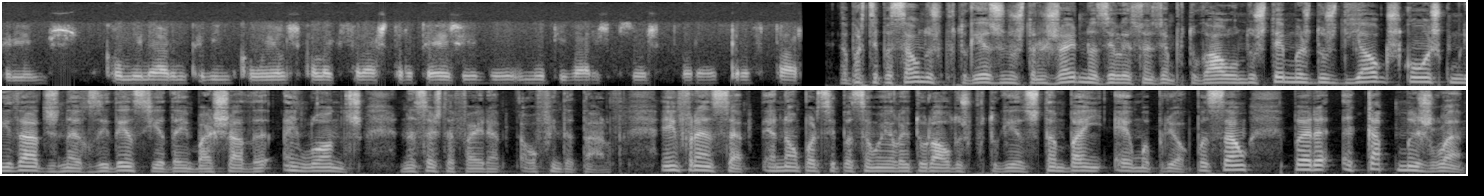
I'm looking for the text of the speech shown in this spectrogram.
queríamos combinar um bocadinho com eles qual é que será a estratégia de motivar as pessoas para, para votar. A participação dos portugueses no estrangeiro nas eleições em Portugal, um dos temas dos diálogos com as comunidades na residência da Embaixada em Londres, na sexta-feira, ao fim da tarde. Em França, a não participação eleitoral dos portugueses também é uma preocupação para a Cap Magellan,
